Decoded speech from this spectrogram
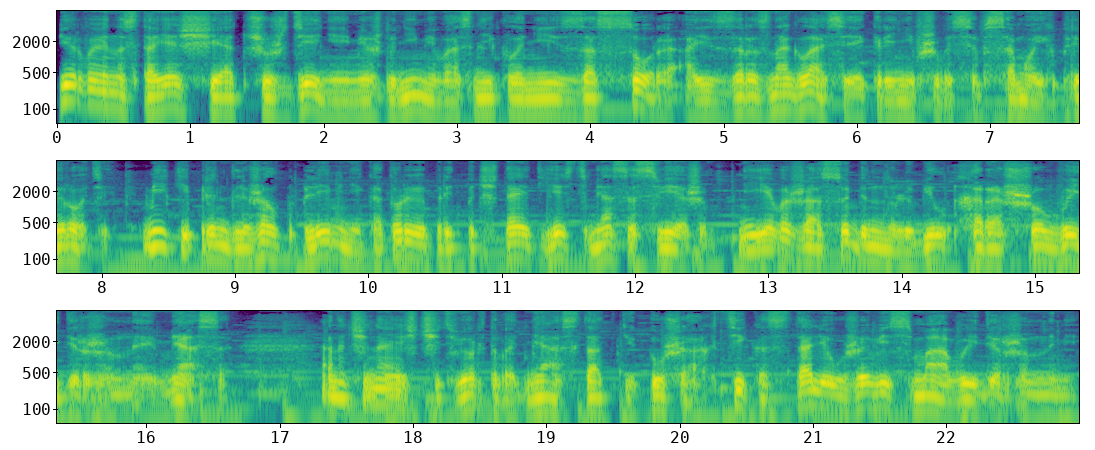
Первое настоящее отчуждение между ними возникло не из-за ссоры, а из-за разногласия, коренившегося в самой их природе. Микки принадлежал к племени, которое предпочитает есть мясо свежим. Ниева же особенно любил хорошо выдержанное мясо а начиная с четвертого дня остатки туши Ахтика стали уже весьма выдержанными.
